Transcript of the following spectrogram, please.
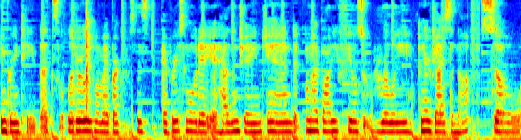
and green tea. That's literally what my breakfast is every single day. It hasn't changed and my body feels really energized enough. So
